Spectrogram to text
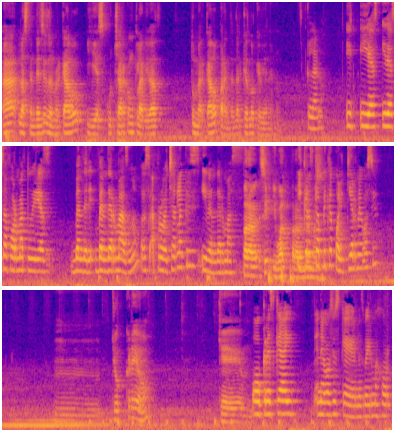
a las tendencias del mercado y escuchar con claridad tu mercado para entender qué es lo que viene. ¿no? Claro. Y, y, es, y de esa forma tú dirías vender, vender más, ¿no? O sea, aprovechar la crisis y vender más. Para, sí, igual para ¿Y vender crees que aplica cualquier negocio? Mm, yo creo que... ¿O crees que hay negocios que les va a ir mejor?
